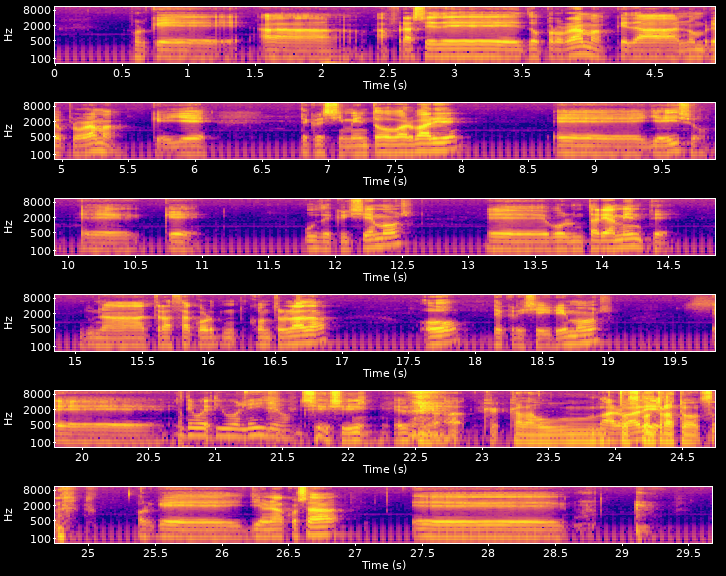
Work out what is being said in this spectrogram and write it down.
porque a, a frase de, do programa que da nombre ao programa que lle de crecimiento o barbarie eh, lle iso eh, que u decrisemos eh, voluntariamente dunha traza controlada o decreixeiremos eh, De motivo leyo. Sí, sí. Cada un toz Barbarie. contra toz. Porque hay una cosa eh,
